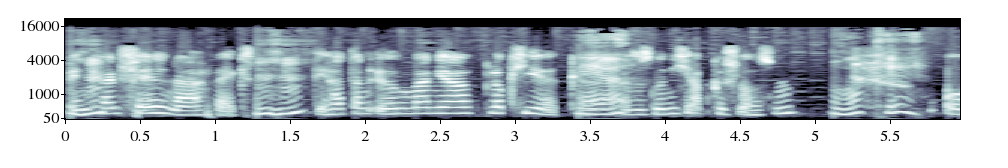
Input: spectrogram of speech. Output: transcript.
wenn mhm. kein Fell nachwächst. Mhm. Die hat dann irgendwann ja blockiert. Ja. Also ist noch nicht abgeschlossen. Okay. Und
